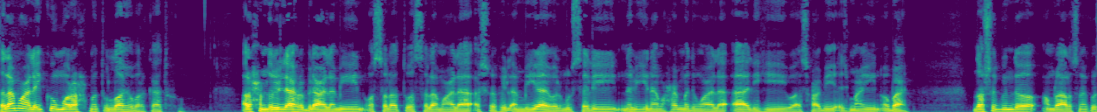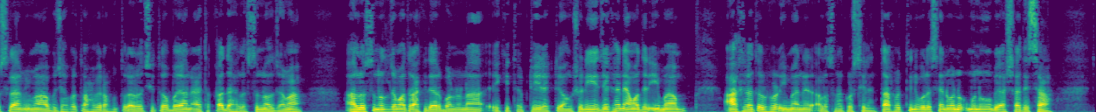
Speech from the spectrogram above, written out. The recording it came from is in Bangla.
আসসালামু আলাইকুম ওরহমতুল্লাহ বরকাত আলহামদুলিল্লাহ রবিল আলমিন ওসলাত ওসালাম আলা আশরফুল আম্বিয়া ওয়াল মুরসালি নবীনা মোহাম্মদ ওয়ালা আলিহি ওয়াসহাবি আজমাইন ওবাদ দর্শকবৃন্দ, আমরা আলোচনা করছিলাম ইমা আবু জাফর তহাবি রহমতুল্লাহ রচিত বয়ান এতকাদ আহলসুল জামা আহলসুল জামাতের আকিদার বর্ণনা এই কিতাবটির একটি অংশ নিয়ে, যেখানে আমাদের ইমাম আখরাতুর উপর ইমানের আলোচনা করছিলেন। তারপর তিনি বলেছেন অনুমনু বেআসাদ ইসা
